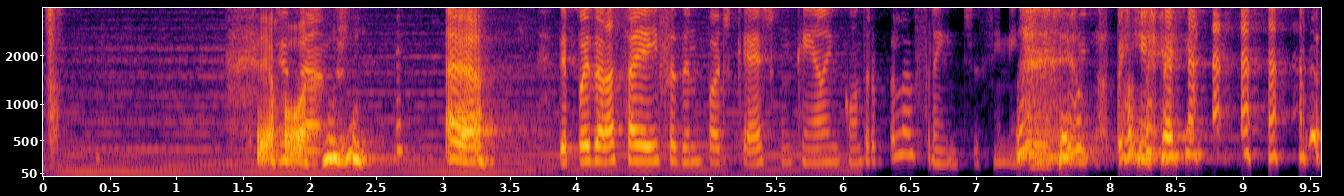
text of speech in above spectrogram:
Ferrou. é. Depois ela sai aí fazendo podcast com quem ela encontra pela frente, assim, ninguém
